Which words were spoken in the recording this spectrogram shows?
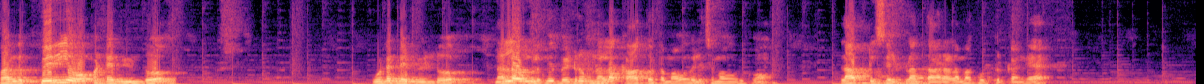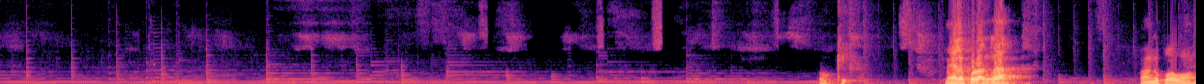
பாருங்கள் பெரிய open type window wooden type window நல்லா உங்களுக்கு பெட்ரூம் நல்லா காத்தோட்டமாகவும் வெளிச்சமாகவும் இருக்கும். லாப்டி செல்ஃப்லாம் தாராளமாக கொடுத்துருக்காங்க. ஓகே மேலே போகலாங்களா வாங்க போவோம்.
